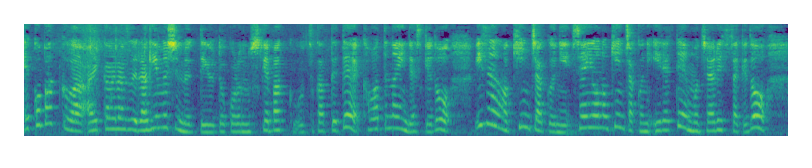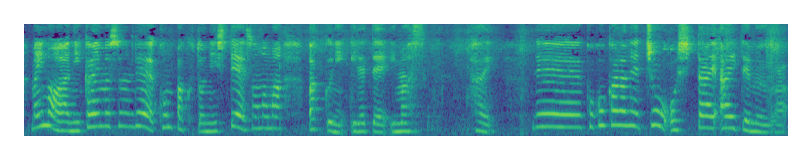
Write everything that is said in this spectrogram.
エコバッグは相変わらずラギムシムっていうところのスケバッグを使ってて変わってないんですけど、以前は巾着に、専用の巾着に入れて持ち歩いてたけど、まあ、今は2回結んでコンパクトにして、そのままバッグに入れています。はい。で、ここからね、超推したいアイテムが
